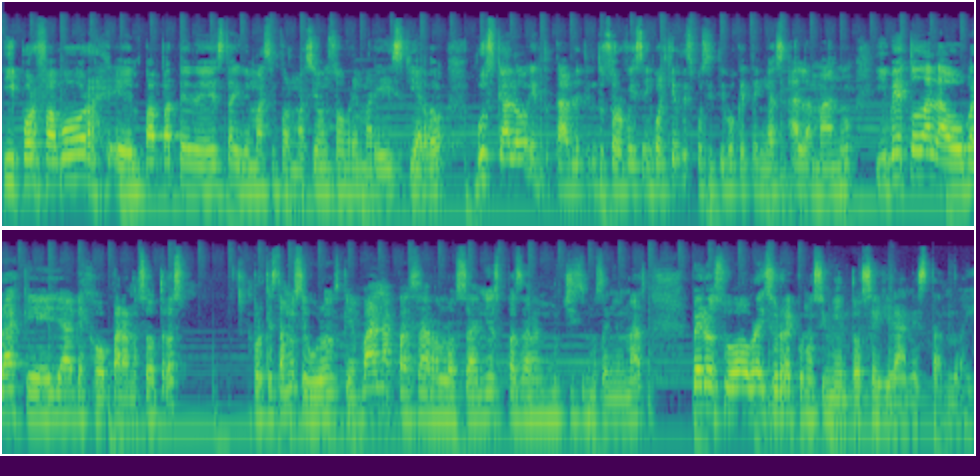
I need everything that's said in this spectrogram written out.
Y por favor, empápate de esta y de más información sobre María Izquierdo. Búscalo en tu tablet, en tu Surface, en cualquier dispositivo que tengas a la mano y ve toda la obra que ella dejó para nosotros porque estamos seguros que van a pasar los años, pasarán muchísimos años más, pero su obra y su reconocimiento seguirán estando ahí.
